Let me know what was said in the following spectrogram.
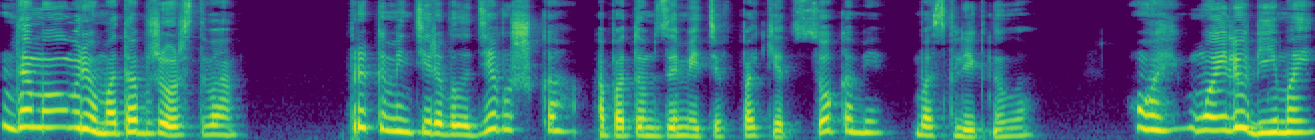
«Да мы умрем от обжорства», – прокомментировала девушка, а потом, заметив пакет с соками, воскликнула. «Ой, мой любимый!»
